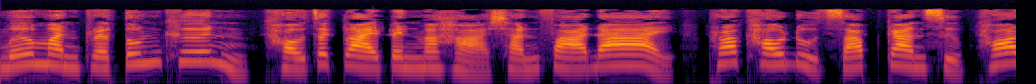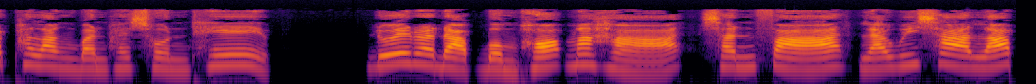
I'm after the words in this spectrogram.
เมื่อมันกระตุ้นขึ้น เขาจะกลายเป็นมหาชั้นฟ้าได้ เพราะเขาดูดซับการสืบทอดพลังบรรพชนเทพ ด้วยระดับบ่มเพาะมหา ชั้นฟ้า และวิชาลับ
